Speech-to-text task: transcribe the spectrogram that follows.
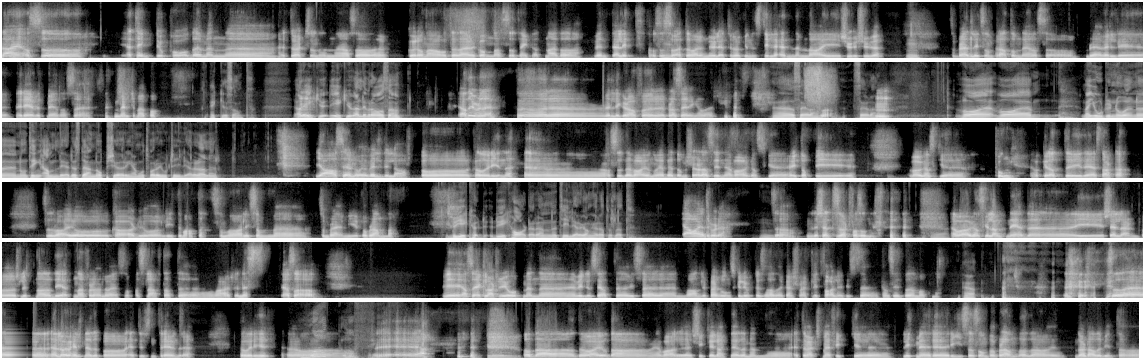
Nei, altså Jeg tenkte jo på det, men uh, etter hvert som den eh, altså, korona og alt det der kom, da, så tenkte jeg at nei, da venter jeg litt. Og så Mm. så jeg at det var en mulighet til å kunne stille NM da i 2020. Mm. Så ble det litt sånn prat om det, og så ble jeg veldig revet med, da, så jeg meldte meg på. Ikke sant. Ja, det gikk jo, det gikk jo veldig bra også. Ja, det gjorde det. Jeg var uh, veldig glad for plasseringa der. Jeg ser den. Ser den. mm. Hva, hva, men gjorde du noen, noen ting annerledes den oppkjøringen mot hva du har gjort tidligere, eller? Ja, altså jeg lå jo veldig lavt på kaloriene. Eh, altså Det var jo noe jeg bedde om sjøl, siden jeg var ganske høyt oppi Var jo ganske tung akkurat idet jeg starta. Så det var jo kardio og lite mat da, som var liksom eh, Som blei mye på planen, da. Du gikk, du gikk hardere enn tidligere ganger, rett og slett? Ja, jeg tror det. Mm. Så det kjentes i hvert fall sånn ut. Jeg var ganske langt nede i kjelleren på slutten av dietten, for da lå jeg såpass lavt at det var nest Altså altså Jeg klarte det jo, men eh, jeg vil jo si at eh, hvis en vanlig person skulle gjort det, så hadde det kanskje vært litt farlig, hvis jeg kan si det på den måten. Ja. så det, jeg lå jo helt nede på 1300 kalorier. Og, What? Eh, Ja. og da, det var jo da jeg var skikkelig langt nede, men eh, etter hvert som jeg fikk eh, litt mer eh, ris og sånn på planen, da, da, det var da det begynte å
